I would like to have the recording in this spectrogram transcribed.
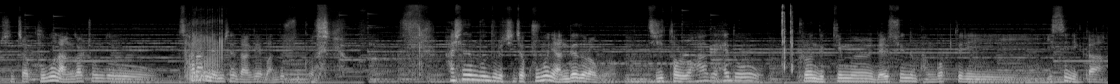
진짜 구분 안 갈 정도로 사람 냄새 나게 만들 수 있거든요. 하시는 분들은 진짜 구분이 안 되더라고요. 디지털로 하게 해도 그런 느낌을 낼 수 있는 방법들이 있으니까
